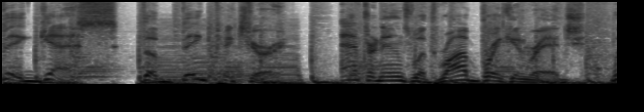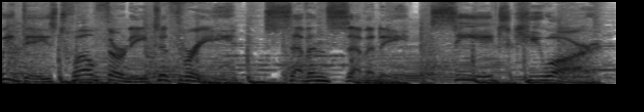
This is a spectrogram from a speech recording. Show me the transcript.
big guests, the big picture. Afternoons with Rob Breckenridge. Weekdays 1230 to 3, 770 CHQR.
